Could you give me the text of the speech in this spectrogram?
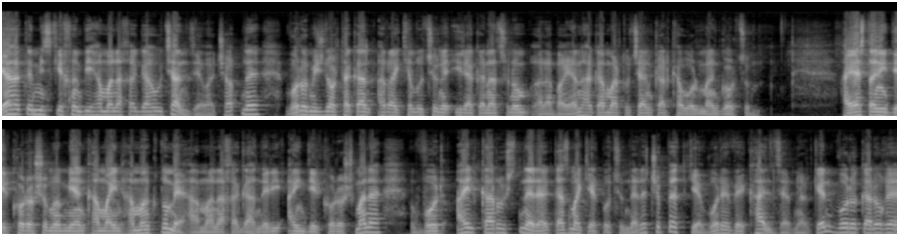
ԵՀԿ Մինսկի խմբի համանախագահության ձևաչափն է, որը միջնորդական առաքելություն է իրականացնում Ղարաբաղյան հակամարտության կարգավորման գործում։ Հայաստանի դիրքորոշումը միանգամայն համընկնում է համանախագահների այն դիրքորոշմանը, որ այլ կառույցները, գազམ་ակերպությունները չպետք է որևէ քայլ ձեռնարկեն, որը կարող է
